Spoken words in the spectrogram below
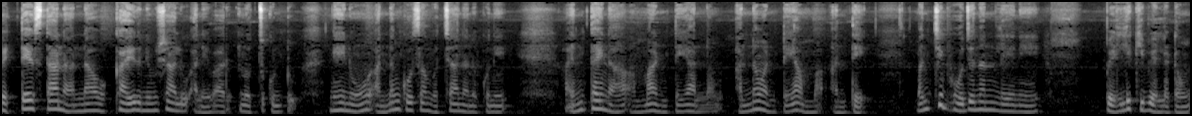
పెట్టేస్తా నాన్న ఒక్క ఐదు నిమిషాలు అనేవారు నొచ్చుకుంటూ. నేను అన్నం కోసం వచ్చాననుకుని ఎంతైనా అమ్మ అంటే అన్నం అన్నం అంటే అమ్మ అంతే. మంచి భోజనం లేని పెళ్ళికి వెళ్ళటం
